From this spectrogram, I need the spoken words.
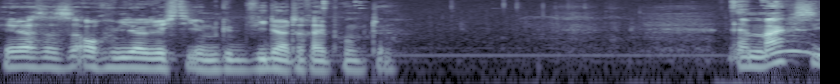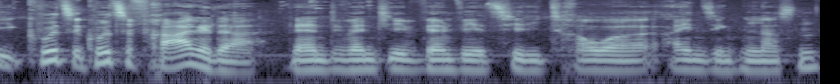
ja, das ist auch wieder richtig und gibt wieder drei Punkte. Äh, Maxi, kurze, kurze Frage da, während, während, während wir jetzt hier die Trauer einsinken lassen.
